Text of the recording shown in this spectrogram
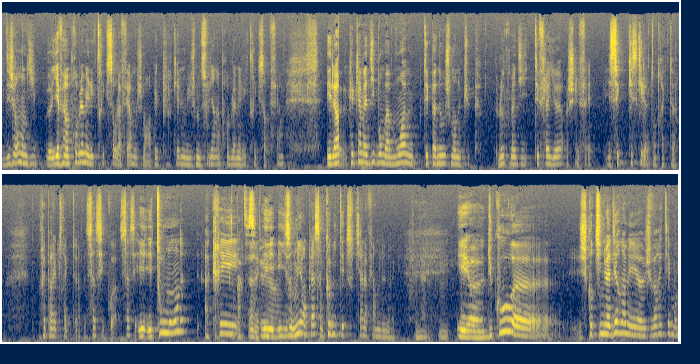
des gens m'ont dit. Euh, il y avait un problème électrique sur la ferme, je ne me rappelle plus lequel, mais je me souviens d'un problème électrique sur la ferme. Et là, quelqu'un m'a dit Bon, bah, moi, tes panneaux, je m'en occupe. L'autre m'a dit Tes flyers, je les fais. Et c'est qu'est-ce qu'il a ton tracteur? Réparer le tracteur. Ça, c'est quoi? Ça, et, et, tout le monde a créé. et, ils ont mis en place un comité de soutien à la ferme de Noé. Génial. Mm. Et euh, du coup, euh, je continue à dire Non, mais euh, je veux arrêter, moi.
